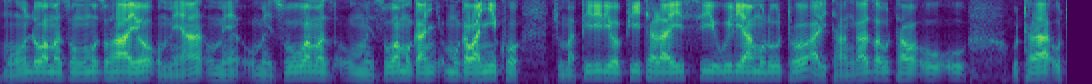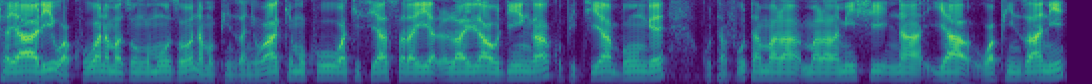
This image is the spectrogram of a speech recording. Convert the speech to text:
muundo wa mazungumuzo hayo umea, ume, umezua, umezua mugawanyiko. Jumapili iliyopita Rais William Ruto alitangaza uta, u, u, utayari wa kuwa na mazungumuzo na mpinzani wake mkuu wa kisiasa Raila Odinga kupitia bunge kutafuta malalamishi na ya wapinzani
